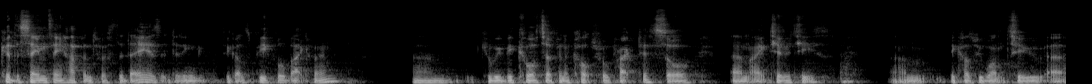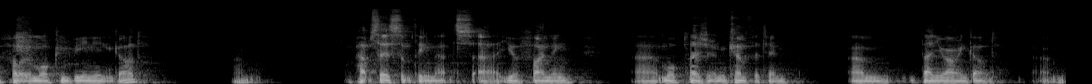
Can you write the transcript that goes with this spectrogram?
could the same thing happen to us today as it did in, to God's people back then? Um, could we be caught up in a cultural practice or um, activities um, because we want to uh, follow a more convenient God? Um, perhaps there's something that uh, you're finding uh, more pleasure and comfort in um, than you are in God. Um,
